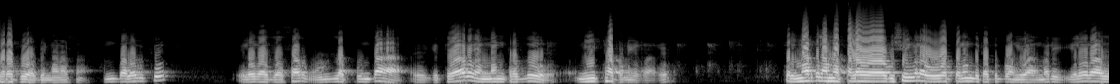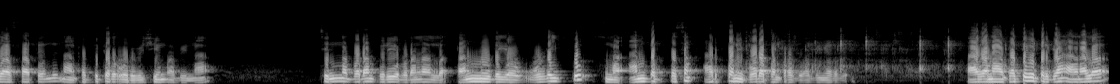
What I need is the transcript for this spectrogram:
சிறப்பு அப்படின்னு நான் சொன்னேன். அந்த அளவுக்கு இளையராஜா சார் உள்ள பூந்தா இதுக்கு தேவை என்னன்றது நீட்டாக பண்ணிடுறாரு. சில நேரத்தில் நம்ம பல விஷயங்களை ஒவ்வொருத்தரும் கற்றுப்போம் இல்லையா? அது மாதிரி இளையராஜா சார்ட்டேருந்து நான் கற்றுக்கிற ஒரு விஷயம் அப்படின்னா சின்ன படம் பெரிய படம்லாம் இல்லை. தன்னுடைய உழைப்பு சும்மா ஹண்ட்ரட் பர்சன்ட் அர்ப்பணிப்போட பண்ணுறது அப்படிங்கிறது. அதை நான் கற்றுக்கிட்டு இருக்கேன். அதனால்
